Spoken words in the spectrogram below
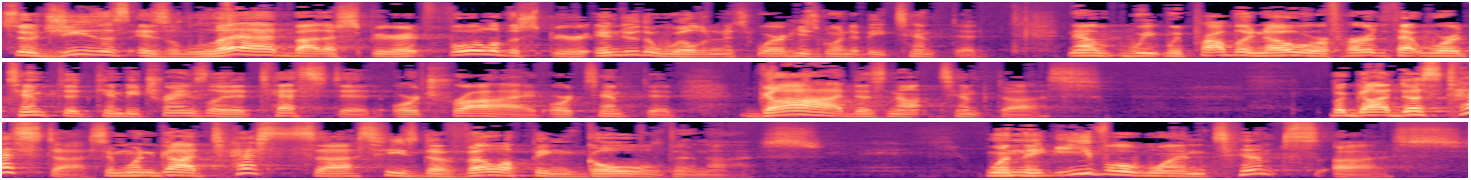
So Jesus is led by the Spirit, full of the Spirit, into the wilderness where he's going to be tempted. Now, we, we probably know or have heard that that word tempted can be translated tested or tried or tempted. God does not tempt us. But God does test us. And when God tests us, He's developing gold in us. When the evil one tempts us,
